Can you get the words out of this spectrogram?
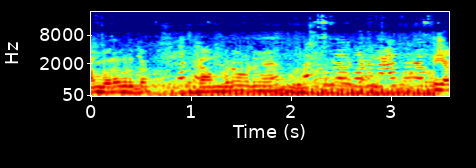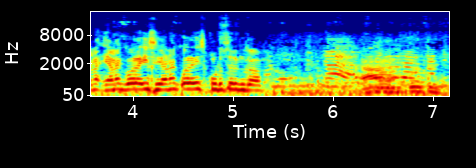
ஐம்பது ரூபா கொடுக்கா. ஐம்பது ரூபா விடுங்க எனக்கு ஒரு ஐஸ் எனக்கு ஒரு ஐஸ் கொடுத்துருங்கக்கா. கொடுத்துருங்க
